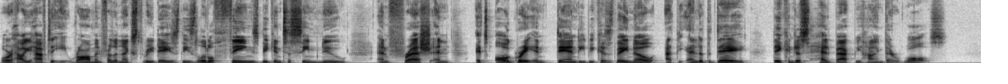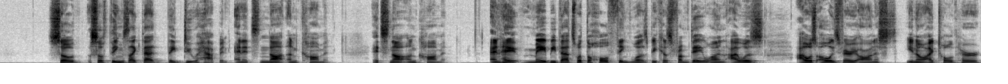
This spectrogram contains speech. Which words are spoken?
or how you have to eat ramen for the next three days. These little things begin to seem new and fresh. And it's all great and dandy because they know at the end of the day, they can just head back behind their walls. So, so things like that, they do happen and it's not uncommon. It's not uncommon. And hey, maybe that's what the whole thing was because from day one, I was, I was always very honest. You know, I told her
